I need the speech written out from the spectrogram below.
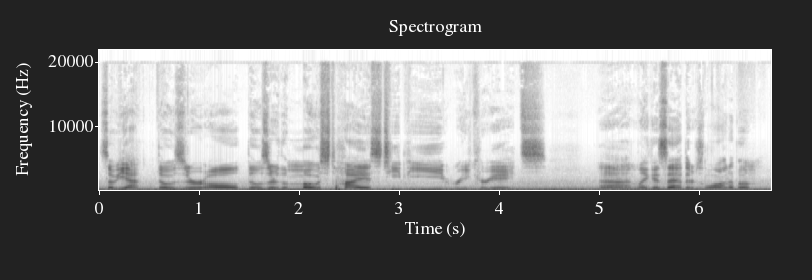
so yeah, those are all those are the most highest TPE recreates. Uh, like I said, there's a lot of them.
